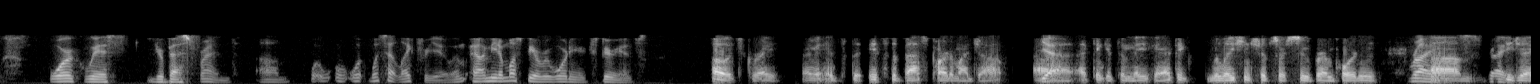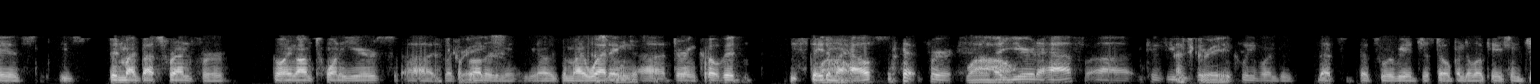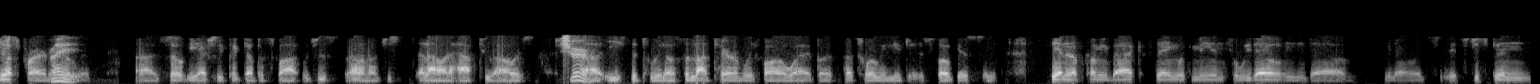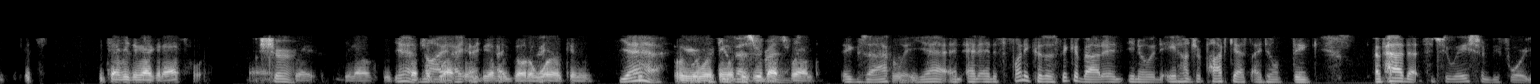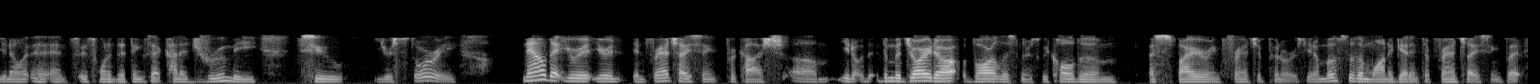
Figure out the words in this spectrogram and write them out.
work with your best friend. Um, what's that like for you? I mean, it must be a rewarding experience. Oh, it's great. I mean, it's the it's the best part of my job. Yeah, uh, I think it's amazing. I think relationships are super important. Right. Um, right. CJ is he's been my best friend for going on 20 years. Uh, he's like great. a brother to me. You know, he's in my wedding uh, during COVID. He stayed wow. in my house for wow. a year and a half because uh, he that's was great. in Cleveland. That's that's where we had just opened a location just prior to right. COVID. Uh, so he actually picked up a spot, which is I don't know, just an hour and a half, two hours sure. uh, east of Toledo, so not terribly far away, but that's where we needed his focus. And he ended up coming back, staying with me in Toledo, and uh, you know, it's it's just been it's it's everything I could ask for. Uh, sure. Great. You know, it's yeah, such no, a blessing I, I, to be able I, to go to work and yeah, who you're working with, is your friend. best friend. Exactly. Mm-hmm. Yeah, and and and it's funny because I was thinking about it. And, you know, in 800 podcast, I don't think I've had that situation before, you know, and, and it's one of the things that kind of drew me to your story. Now that you're you're in, in franchising, Prakash, um, you know, the, the majority of our listeners, we call them aspiring entrepreneurs. You know, most of them want to get into franchising, but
